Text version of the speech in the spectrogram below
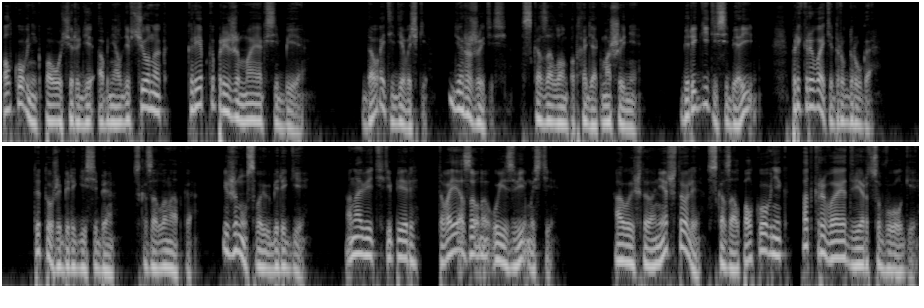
Полковник по очереди обнял девчонок, крепко прижимая к себе. «Давайте, девочки, держитесь», — сказал он, подходя к машине. «Берегите себя и прикрывайте друг друга». «Ты тоже береги себя», — сказала Натка. «И жену свою береги. Она ведь теперь твоя зона уязвимости». «А вы что, нет, что ли?» — сказал полковник, открывая дверцу «Волги».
